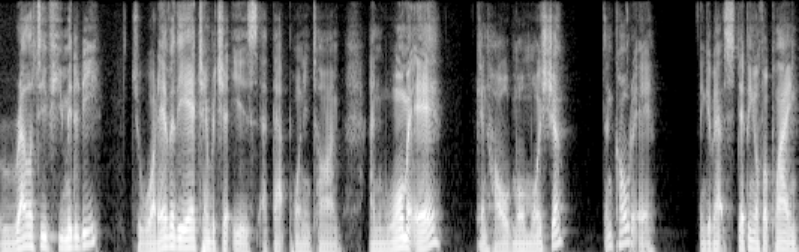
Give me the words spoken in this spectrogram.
relative humidity to whatever the air temperature is at that point in time. And warmer air can hold more moisture than colder air. Think about stepping off a plane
